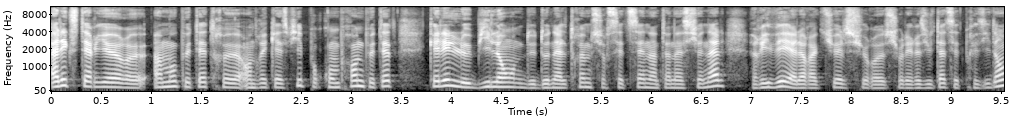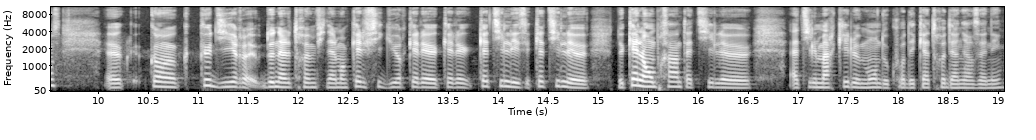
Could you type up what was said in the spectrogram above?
à l'extérieur, euh, un mot peut-être, euh, André Caspier, pour comprendre peut-être quel est le bilan de Donald Trump sur cette scène internationale, rivée à l'heure actuelle sur, euh, sur les résultats de cette présidence. que dire Donald Trump finalement Quelle figure qu'a-t-il, De quelle empreinte a-t-il, a-t-il marqué le monde au cours des quatre dernières années?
